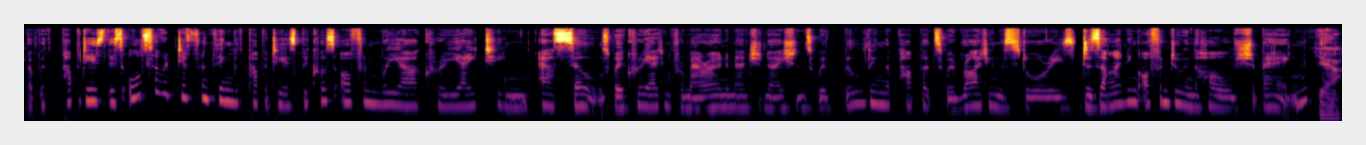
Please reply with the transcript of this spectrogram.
But with puppeteers, there's also a different thing with puppeteers because often we are creating ourselves. We're creating from our own imaginations. We're building the puppets, we're writing the stories, designing, often doing the whole shebang. Yeah.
